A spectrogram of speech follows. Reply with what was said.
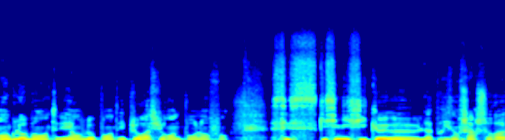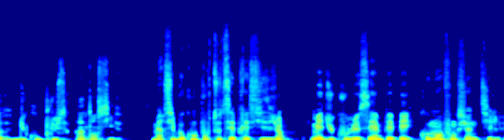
englobante et enveloppante et plus rassurante pour l'enfant. C'est ce qui signifie que euh, la prise en charge sera du coup plus intensive. Merci beaucoup pour toutes ces précisions. Mais du coup, le CMPP, comment fonctionne-t-il?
